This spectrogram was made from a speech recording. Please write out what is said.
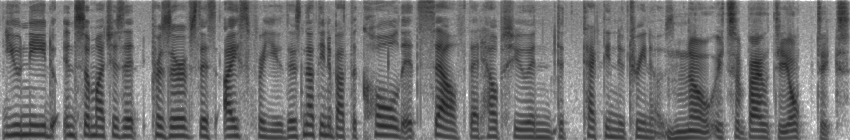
you need in so much as it preserves this ice for you. There's nothing about the cold itself that helps you in detecting neutrinos. No, it's about the optics.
